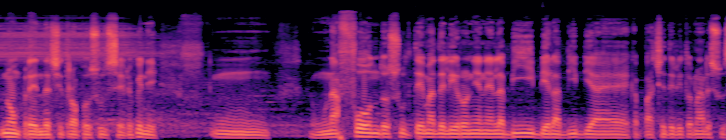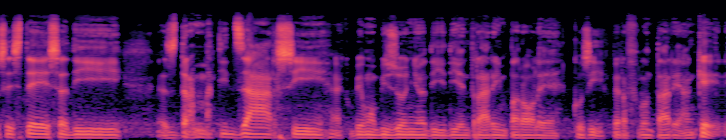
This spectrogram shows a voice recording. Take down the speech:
non prenderci troppo sul serio. Quindi un, un affondo sul tema dell'ironia nella Bibbia, la Bibbia è capace di ritornare su se stessa, di sdrammatizzarsi, ecco, abbiamo bisogno di, di, entrare in parole così per affrontare anche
